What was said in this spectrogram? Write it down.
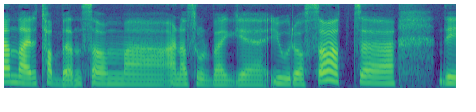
den der tabben som Erna Solberg gjorde også. At de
